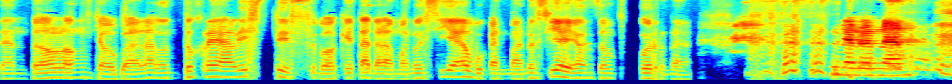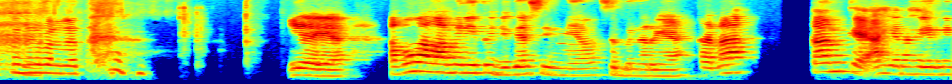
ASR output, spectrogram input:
dan tolong cobalah untuk realistis bahwa kita adalah manusia bukan manusia yang sempurna. Benar-benar. Benar banget. Iya ya, aku ngalamin itu juga sih Mil sebenarnya karena kan kayak akhir-akhir ini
